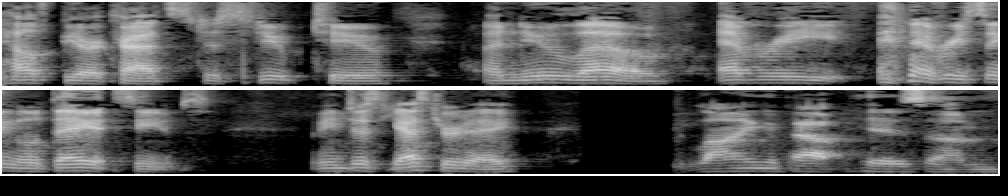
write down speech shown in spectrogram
health bureaucrats just stoop to a new low every every single day. It seems. I mean, just yesterday, lying about his um,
